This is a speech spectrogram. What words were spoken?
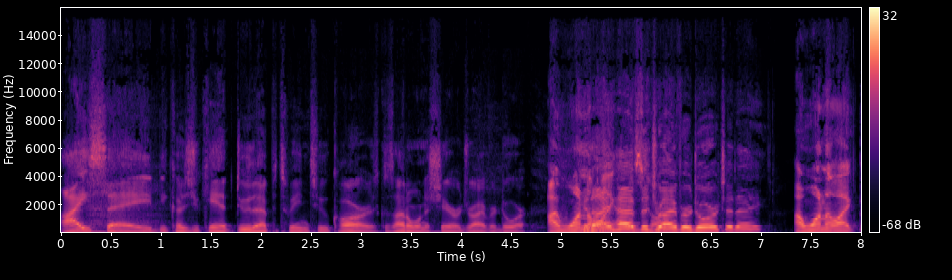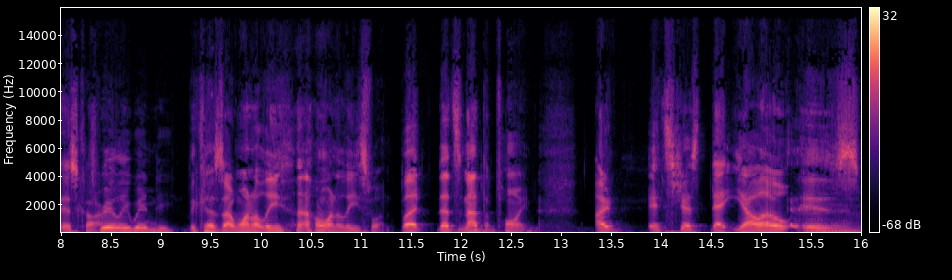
I say because you can't do that between two cars because I don't want to share a driver door. I want to Can like I have the car. driver door today? I want to like this car It's really windy. because I want to lease. I want to lease one, but that's not the point. I. It's just that yellow is.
